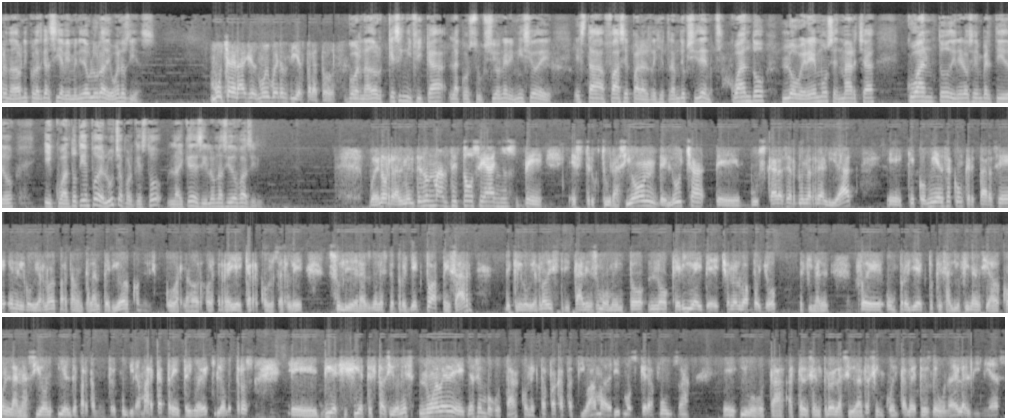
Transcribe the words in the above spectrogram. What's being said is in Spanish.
Gobernador Nicolás García, bienvenido a Blue Radio. Buenos días. Muchas gracias, muy buenos días para todos. Gobernador, ¿qué significa la construcción, el inicio de esta fase para el Regiotram de Occidente? ¿Cuándo lo veremos en marcha? ¿Cuánto dinero se ha invertido? ¿Y cuánto tiempo de lucha? Porque esto, hay que decirlo, no ha sido fácil. Bueno, realmente son más de 12 años de estructuración, de lucha, de buscar hacer de una realidad eh, que comienza a concretarse en el gobierno departamental anterior con el gobernador Jorge Rey. Hay que reconocerle su liderazgo en este proyecto, a pesar de que el gobierno distrital en su momento no quería y de hecho no lo apoyó. Al final fue un proyecto que salió financiado con la Nación y el Departamento de Cundinamarca, 39 kilómetros, eh, 17 estaciones, nueve de ellas en Bogotá, conecta Facatativá Madrid, Mosquera, Funza, eh, y Bogotá hasta el centro de la ciudad a 50 metros de una de las líneas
